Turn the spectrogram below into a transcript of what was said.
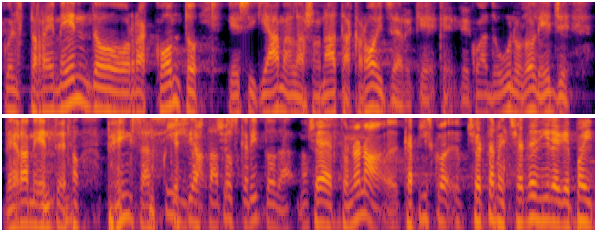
quel tremendo racconto che si chiama La sonata Kreutzer, che, che, che quando uno lo legge veramente no, pensano sì, che sia no, stato c- scritto da... No? Certo, no, no, capisco, certamente c'è da dire che poi...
